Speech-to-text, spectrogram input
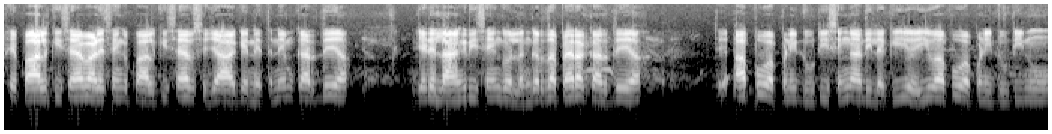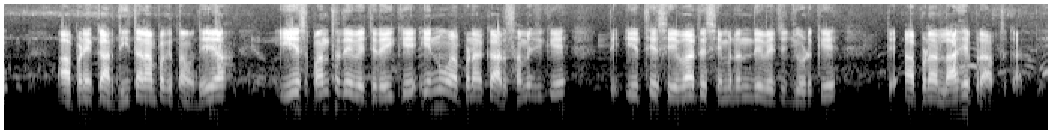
ਫਿਰ ਪਾਲਕੀ ਸਾਹਿਬ ਵਾਲੇ ਸਿੰਘ ਪਾਲਕੀ ਸਾਹਿਬ ਸਜਾ ਕੇ ਨਿਤਨੇਮ ਕਰਦੇ ਆ। ਜਿਹੜੇ ਲਾਂਗਰੀ ਸਿੰਘ ਉਹ ਲੰਗਰ ਦਾ ਪਹਿਰਾ ਕਰਦੇ ਆ ਤੇ ਆਪੋ ਆਪਣੀ ਡਿਊਟੀ ਸਿੰਘਾਂ ਦੀ ਲੱਗੀ ਹੋਈ ਉਹ ਆਪੋ ਆਪਣੀ ਡਿਊਟੀ ਨੂੰ ਆਪਣੇ ਘਰ ਦੀ ਤਰ੍ਹਾਂ ਭਗਤਾਉਂਦੇ ਆ। ਇਸ ਪੰਥ ਦੇ ਵਿੱਚ ਰਹੀ ਕੇ ਇਹਨੂੰ ਆਪਣਾ ਘਰ ਸਮਝ ਕੇ ਤੇ ਇੱਥੇ ਸੇਵਾ ਤੇ ਸਿਮਰਨ ਦੇ ਵਿੱਚ ਜੁੜ ਕੇ ਤੇ ਆਪਣਾ ਲਾਹੇ ਪ੍ਰਾਪਤ ਕਰਦੇ ਆ।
